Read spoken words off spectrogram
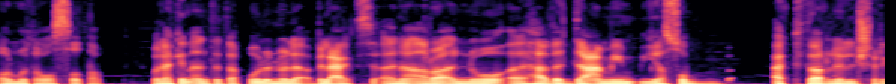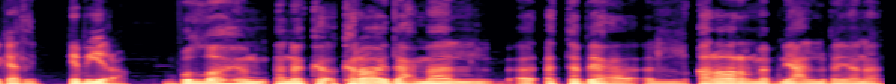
أو المتوسطة. ولكن أنت تقول أنه لا بالعكس أنا أرى أنه هذا الدعم يصب أكثر للشركات الكبيرة. والله أنا كرائد أعمال أتبع القرار المبني على البيانات.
